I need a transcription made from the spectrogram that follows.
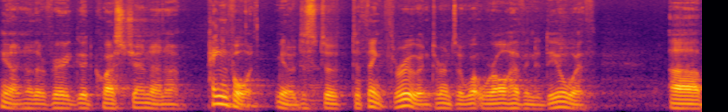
Know, another very good question and a painful one, you know, just to, to think through in terms of what we're all having to deal with. Uh,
